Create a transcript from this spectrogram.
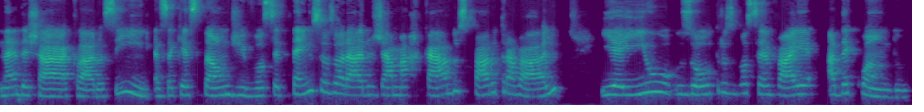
né, deixar claro assim, essa questão de você tem seus horários já marcados para o trabalho e aí o, os outros você vai adequando,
